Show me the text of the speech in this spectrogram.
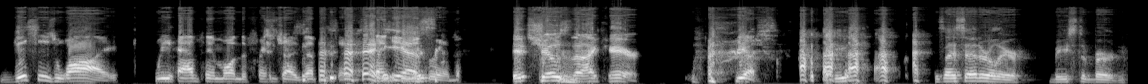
this is why we have him on the franchise episode. Thank Yes. you, McRib. It shows that I care. Yes. As I said earlier, beast of burden.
